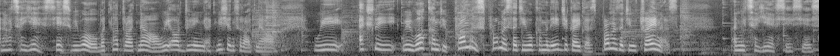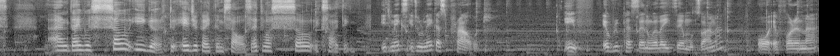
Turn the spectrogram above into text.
And I would say, Yes, yes, we will, but not right now. We are doing admissions right now. We actually, we will come to you. Promise, promise that you will come and educate us. Promise that you'll train us. And we'd say, Yes, yes, yes. And they were so eager to educate themselves. It was so exciting. It makes it will make us proud if every person, whether it's a Motswana or a foreigner,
